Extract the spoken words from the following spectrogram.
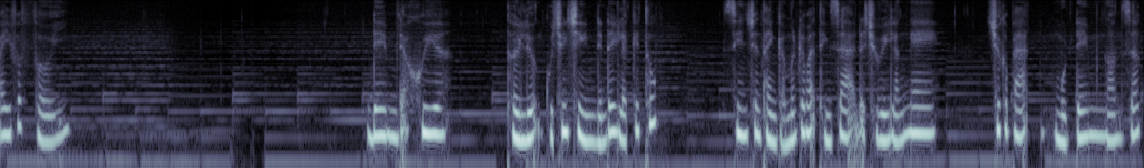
bay phấp phới. Đêm đã khuya. Thời lượng của chương trình đến đây là kết thúc. Xin chân thành cảm ơn các bạn thính giả đã chú ý lắng nghe. Chúc các bạn một đêm ngon giấc.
